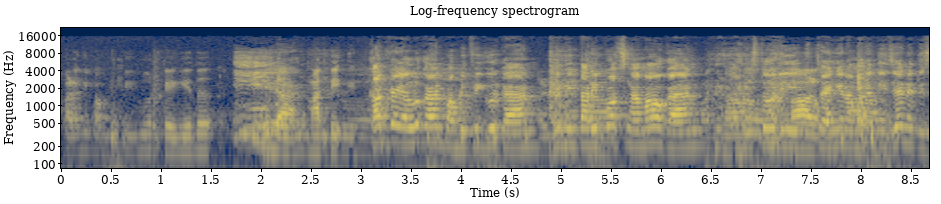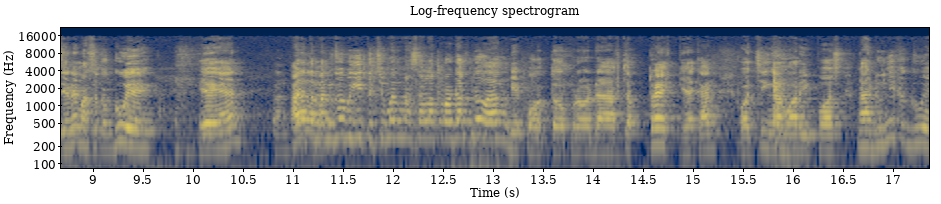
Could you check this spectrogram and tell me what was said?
Apalagi public figure kayak gitu. Iya. Udah mati. Kan kayak lu kan public figure kan, diminta report nggak mau kan, habis itu dicengin sama netizen, netizennya masuk ke gue, ya kan? ada teman gue begitu cuman masalah produk doang. Dia foto produk cekrek ya kan? Oci nggak mau repost. Ngadunya ke gue.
